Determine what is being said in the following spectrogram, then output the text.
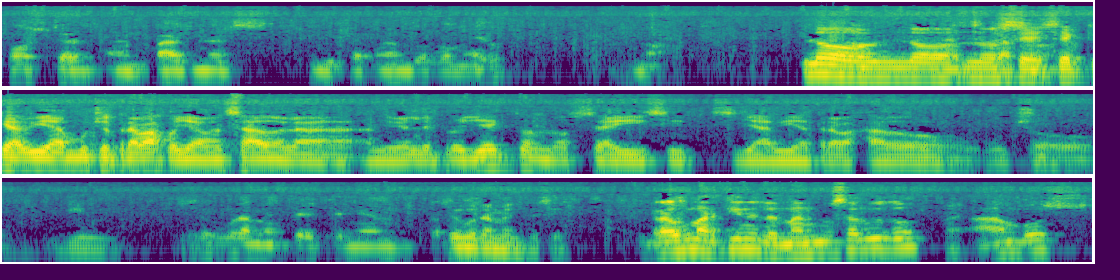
Foster and Partners y Fernando Romero? No. No, no, este no sé, sé que había mucho trabajo ya avanzado a, nivel de proyecto, no sé ahí si, si ya había trabajado mucho bien. Seguramente tenían. Seguramente sí. Raúl Martínez les mando un saludo a ambos.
